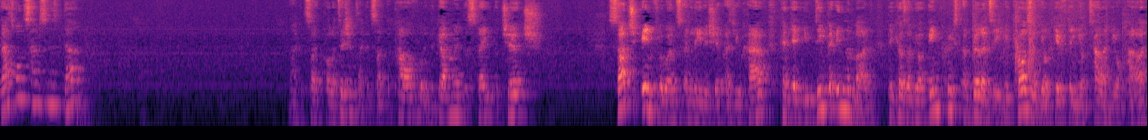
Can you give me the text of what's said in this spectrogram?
That's what Samson has done. I could cite politicians, I could cite the powerful in the government, the state, the church. Such influence and leadership as you have can get you deeper in the mud because of your increased ability, because of your gifting, your talent, your power,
